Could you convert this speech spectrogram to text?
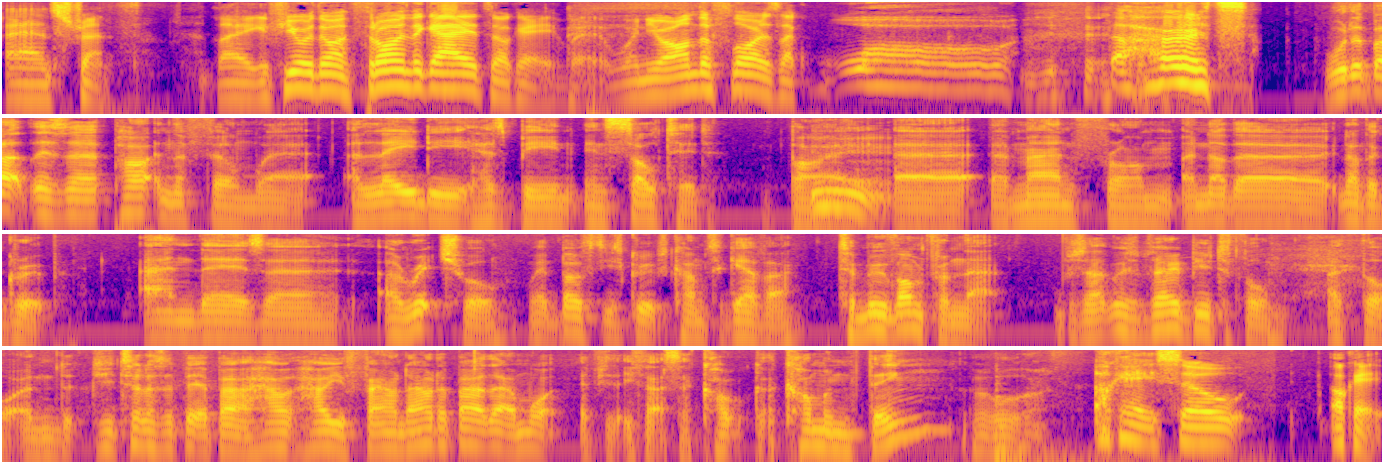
and strength. Like if you were the one throwing the guy, it's okay. But when you're on the floor, it's like whoa, that hurts. What about there's a part in the film where a lady has been insulted by uh, a man from another another group, and there's a, a ritual where both these groups come together to move on from that. Which was, very beautiful, I thought. And can you tell us a bit about how, how you found out about that and what if, if that's a, co- a common thing? Or Okay, so okay,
